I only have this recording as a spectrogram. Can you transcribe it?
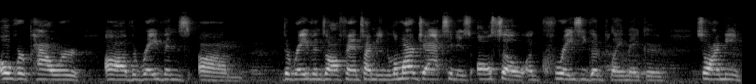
overpower uh, the Ravens. Um, the Ravens offense. I mean, Lamar Jackson is also a crazy good playmaker. So I mean,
